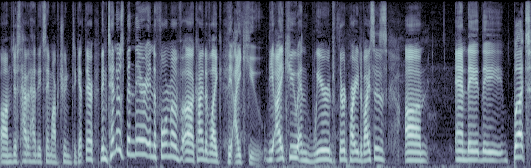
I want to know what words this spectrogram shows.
um, just haven't had the same opportunity to get there. Nintendo's been there in the form of uh, kind of like The iQue. the iQue and weird third-party devices, um, and they they but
